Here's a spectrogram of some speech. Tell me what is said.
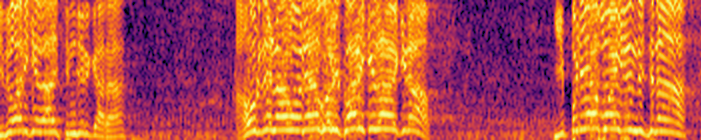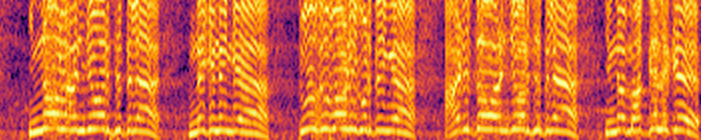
இது வரைக்கும் ஏதாவது செஞ்சிருக்காரா? அவர்கிட்ட நாங்கள் ஒரே ஒரு கோரிக்கை தான் வைக்கிறோம். இப்படியே போயிட்டு இருந்துச்சுன்னா இன்னொரு அஞ்சு வருஷத்தில் இன்னைக்கு நீங்கள் தூக்கு பவுனி கொடுத்தீங்க. அடுத்த அஞ்சு வருஷத்துல இந்த மக்களுக்கு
